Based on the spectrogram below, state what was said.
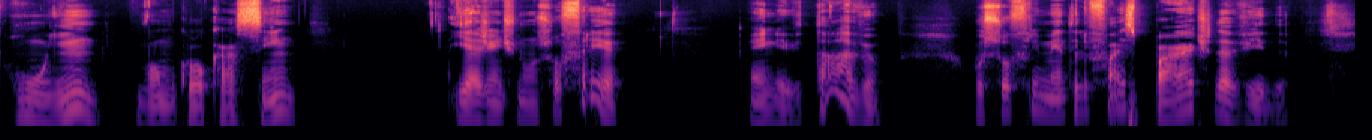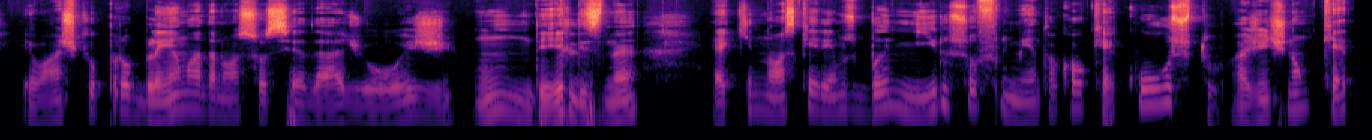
ruim, vamos colocar assim, e a gente não sofrer. É inevitável. O sofrimento ele faz parte da vida. Eu acho que o problema da nossa sociedade hoje, um deles, né, é que nós queremos banir o sofrimento a qualquer custo. A gente não quer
